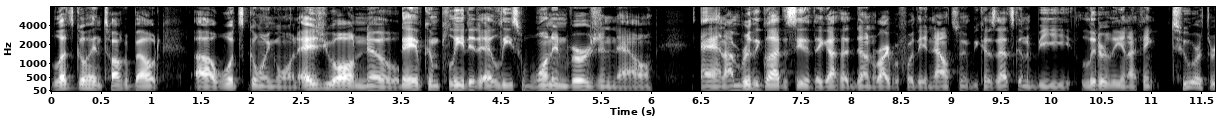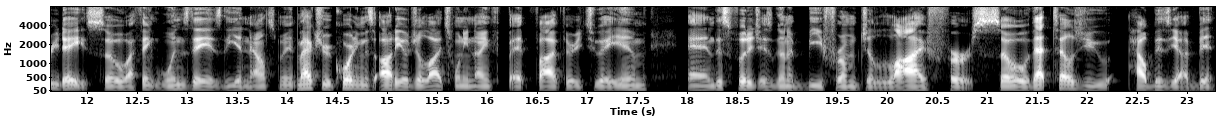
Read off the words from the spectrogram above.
let's go ahead and talk about uh, what's going on. As you all know, they have completed at least one inversion now, and I'm really glad to see that they got that done right before the announcement because that's going to be literally in I think two or three days. So I think Wednesday is the announcement. I'm actually recording this audio July 29th at 5:32 a.m. And this footage is going to be from July 1st. So that tells you how busy I've been.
